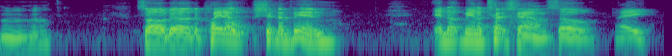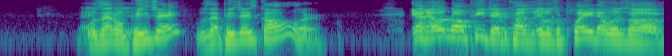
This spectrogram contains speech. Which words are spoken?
Mm-hmm. So the the play that shouldn't have been ended up being a touchdown. So hey, was that on PJ? Was that PJ's call or? Yeah, that was on PJ because it was a play that was uh,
